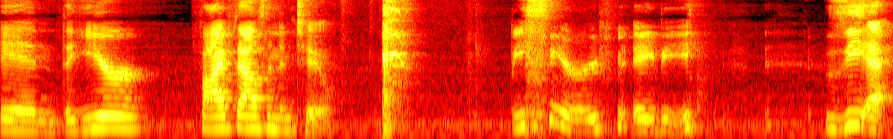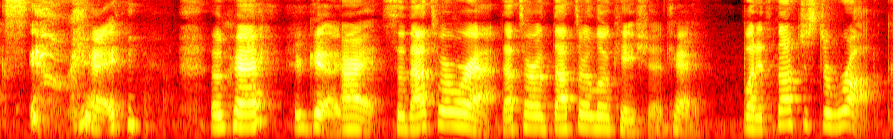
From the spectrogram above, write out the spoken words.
in the year five thousand and two. BC or AD? ZX. Okay. Okay. Okay. All right, so that's where we're at. That's our that's our location. Okay. But it's not just a rock;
